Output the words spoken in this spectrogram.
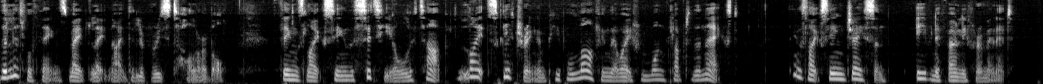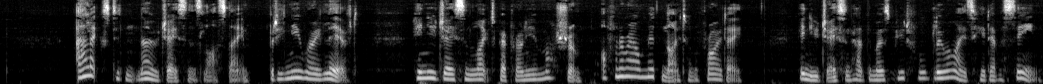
The little things made late night deliveries tolerable. Things like seeing the city all lit up, lights glittering, and people laughing their way from one club to the next. Things like seeing Jason, even if only for a minute. Alex didn't know Jason's last name, but he knew where he lived. He knew Jason liked pepperoni and mushroom, often around midnight on a Friday. He knew Jason had the most beautiful blue eyes he'd ever seen.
